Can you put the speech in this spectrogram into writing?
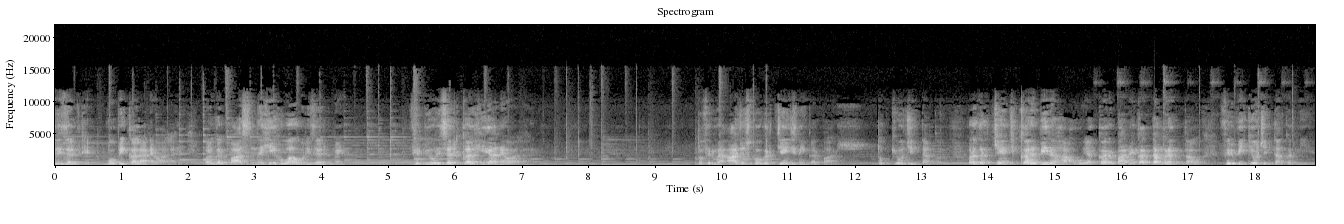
रिज़ल्ट है, वो भी कल आने वाला है। और अगर पास नहीं हुआ वो रिज़ल्ट में, फिर भी वो रिज़ल्ट कल ही आने वाला है। तो फिर मैं आज उसको अगर चेंज नहीं कर पा रहा तो क्यों चिंता करूँ? और अगर चेंज कर भी रहा हो या कर पाने का दम रखता हो, फिर भी क्यों चिंता करनी है?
